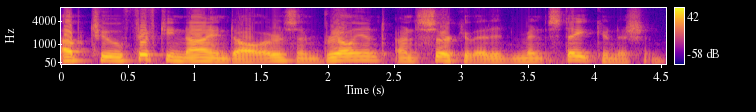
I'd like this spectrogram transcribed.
up to $59 in brilliant uncirculated mint state condition.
